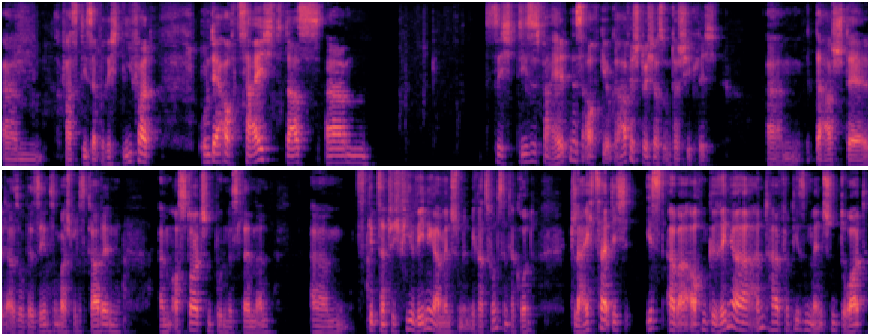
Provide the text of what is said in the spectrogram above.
ähm, was dieser Bericht liefert und der auch zeigt, dass ähm, sich dieses Verhältnis auch geografisch durchaus unterschiedlich ähm, darstellt. Also wir sehen zum Beispiel, dass gerade in ähm, ostdeutschen Bundesländern ähm, es gibt natürlich viel weniger Menschen mit Migrationshintergrund. Gleichzeitig ist aber auch ein geringerer Anteil von diesen Menschen dort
